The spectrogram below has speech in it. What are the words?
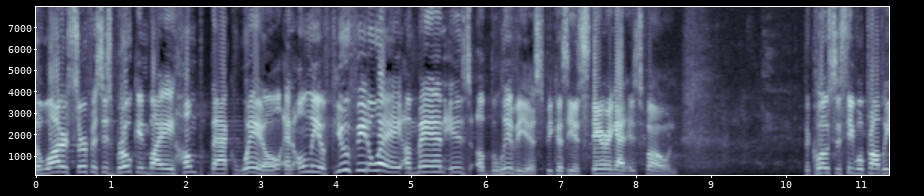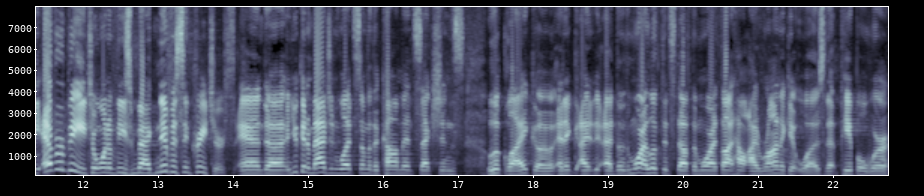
The water surface is broken by a humpback whale, and only a few feet away, a man is oblivious because he is staring at his phone. The closest he will probably ever be to one of these magnificent creatures. And uh, you can imagine what some of the comment sections look like. Uh, and it, I, I, the more I looked at stuff, the more I thought how ironic it was that people were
